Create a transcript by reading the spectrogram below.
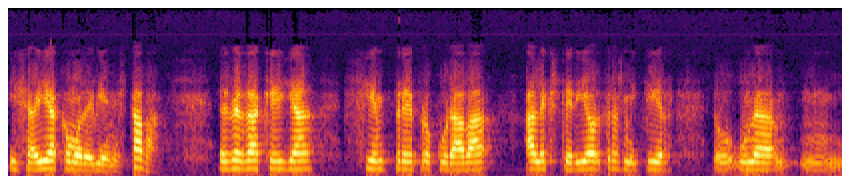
y sabía cómo de bien estaba. Es verdad que ella siempre procuraba al exterior transmitir una, mm,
